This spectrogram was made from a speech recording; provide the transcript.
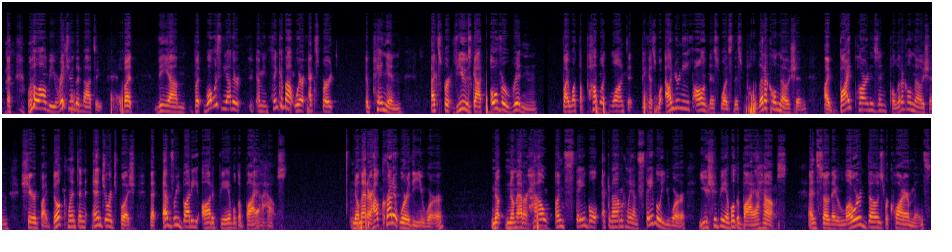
we'll all be richer than Nazis. But the um, but what was the other? I mean, think about where expert opinion, expert views got overridden by what the public wanted, because underneath all of this was this political notion a bipartisan political notion shared by Bill Clinton and George Bush that everybody ought to be able to buy a house. No matter how creditworthy you were, no, no matter how unstable, economically unstable you were, you should be able to buy a house. And so they lowered those requirements.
